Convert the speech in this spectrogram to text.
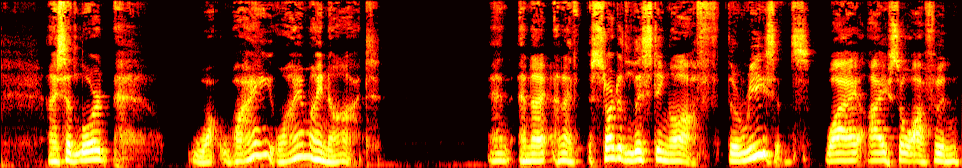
And I said, Lord, why why am I not? And and I and I started listing off the reasons why I so often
